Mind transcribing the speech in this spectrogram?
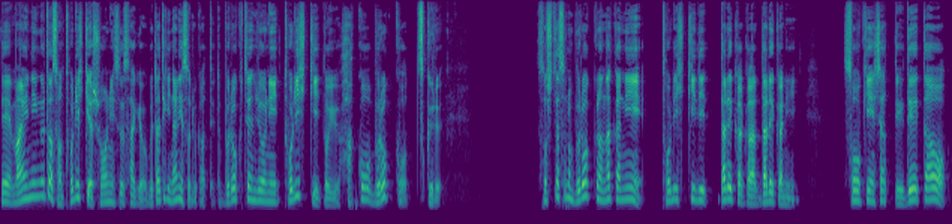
で、マイニングとはその取引を承認する作業、具体的に何するかっていうと、ブロックチェーン上に取引という箱、ブロックを作る。そしてそのブロックの中に取引で誰かが誰かに送金したっていうデータを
